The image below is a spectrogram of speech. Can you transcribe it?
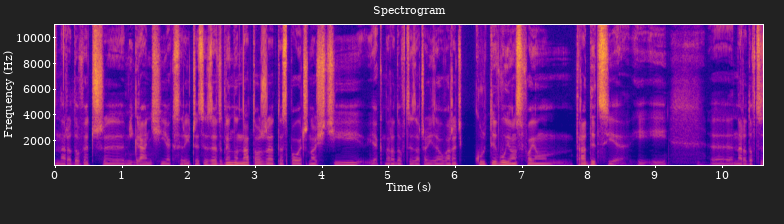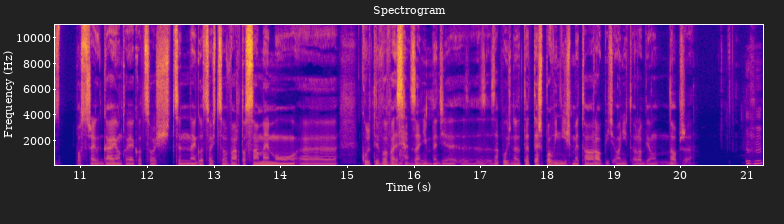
narodowe, czy migranci, jak Syryjczycy, ze względu na to, że te społeczności, jak narodowcy zaczęli zauważać, kultywują swoją tradycję i, i narodowcy postrzegają to jako coś cennego, coś, co warto samemu e, kultywować, zanim będzie e, za późno. Te, też powinniśmy to robić. Oni to robią dobrze. Mhm.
